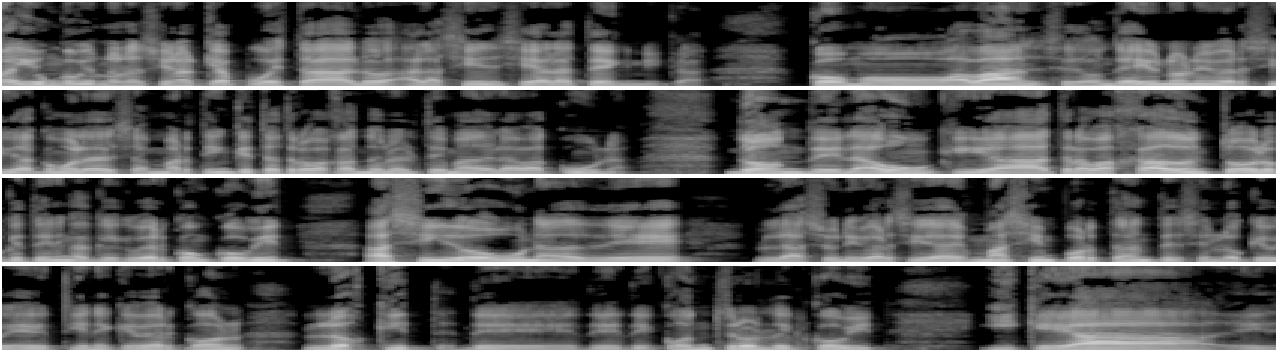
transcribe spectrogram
hay un gobierno nacional que apuesta a, a la ciencia y a la técnica, como avance, donde hay una universidad como la de San Martín que está trabajando en el tema de la vacuna, donde la UNCI ha trabajado en todo lo que tenga que ver con COVID, ha sido una de las universidades más importantes en lo que eh, tiene que ver con los kits de, control del COVID y que ha eh,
